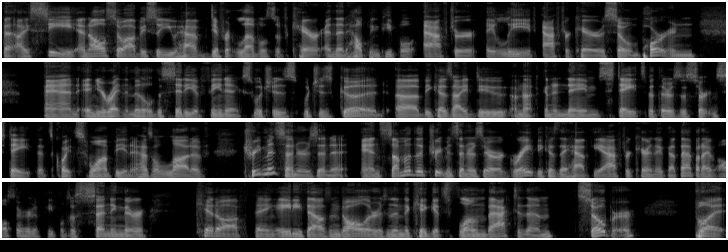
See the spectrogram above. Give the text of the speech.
that I see. And also obviously you have different levels of care and then helping people after they leave. Aftercare is so important and and you're right in the middle of the city of Phoenix, which is which is good uh, because I do. I'm not going to name states, but there's a certain state that's quite swampy and it has a lot of treatment centers in it. And some of the treatment centers there are great because they have the aftercare and they've got that. But I've also heard of people just sending their kid off, paying eighty thousand dollars, and then the kid gets flown back to them sober, but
